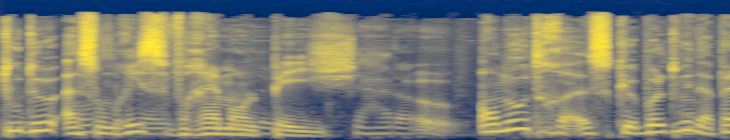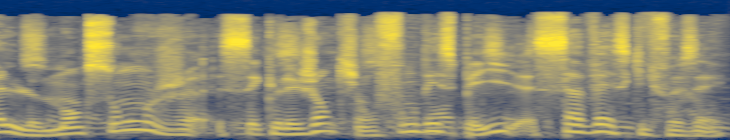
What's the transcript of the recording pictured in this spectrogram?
Tous deux assombrissent vraiment le pays. En outre, ce que Baldwin appelle le mensonge, c'est que les gens qui ont fondé ce pays savaient ce qu'ils faisaient.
